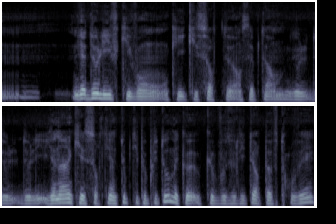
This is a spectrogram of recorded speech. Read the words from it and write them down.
il y a deux livres qui vont qui, qui sortent en septembre. il y en a un qui est sorti un tout petit peu plus tôt, mais que, que vos auditeurs peuvent trouver.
